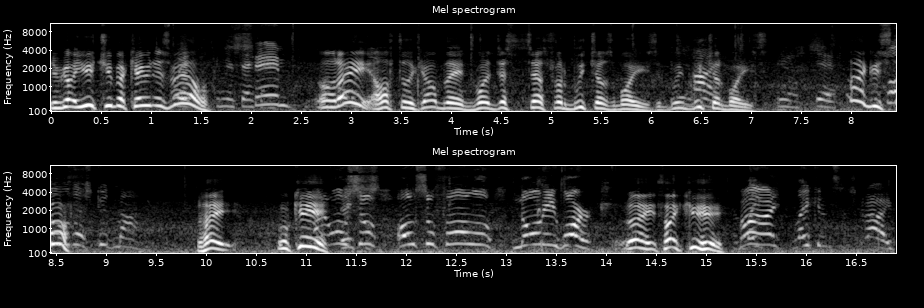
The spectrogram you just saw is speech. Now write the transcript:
You've got a YouTube account as well? Same. All right, I'll have to look up then. Well, just search for Bleachers Boys, Ble Bleacher Boys. Yeah, yeah. Ah, good follow stuff. Good man. Right, okay. And also, also follow Norrie Work. Right, thank you. Bye. Like and subscribe.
